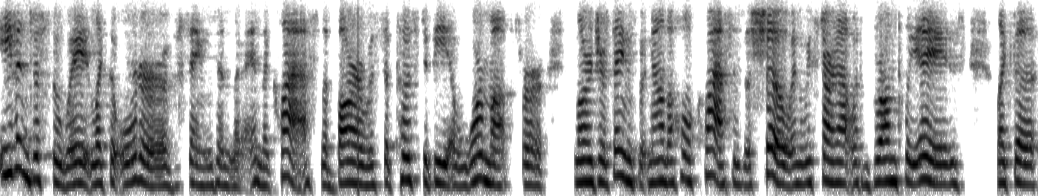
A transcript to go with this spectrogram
even just the way like the order of things in the in the class the barre was supposed to be a warm-up for larger things but now the whole class is a show and we start out with grand plies like the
